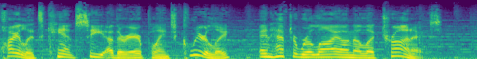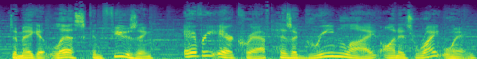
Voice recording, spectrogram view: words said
pilots can't see other airplanes clearly and have to rely on electronics. To make it less confusing, every aircraft has a green light on its right wing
